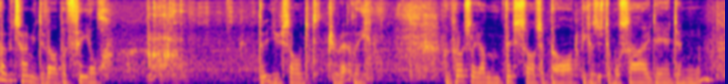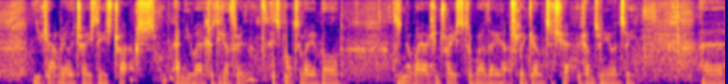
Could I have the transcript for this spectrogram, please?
Over time, you develop a feel that you've soldered correctly. Unfortunately, on this sort of board, because it's double-sided and you can't really trace these tracks anywhere because they go through it's multi-layer board. There's no way I can trace to where they actually go to check the continuity. Uh,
